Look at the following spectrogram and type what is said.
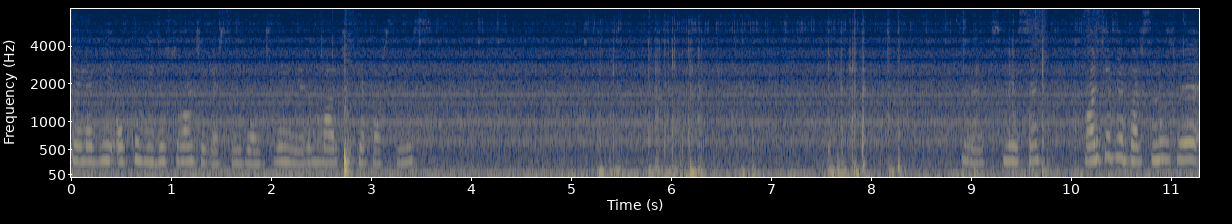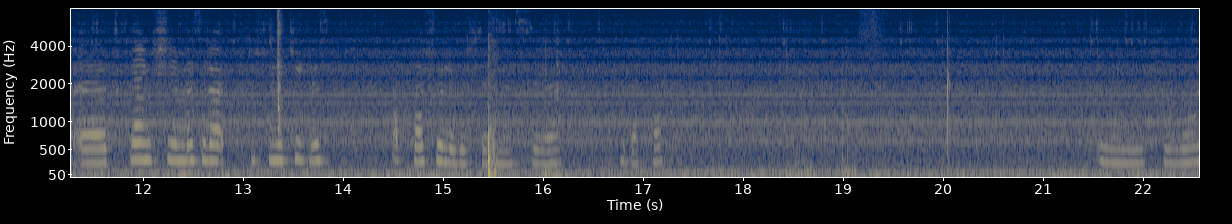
şöyle bir okul videosu falan çekersiniz belki bilmiyorum. Market yaparsınız. Evet neyse. Market yaparsınız ve e, tıklayan kişi mesela üstündeki ekles hatta şöyle göstereyim ben size. Bir dakika. Ee, şuradan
